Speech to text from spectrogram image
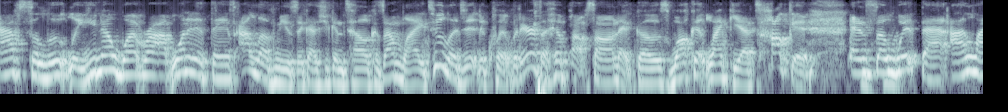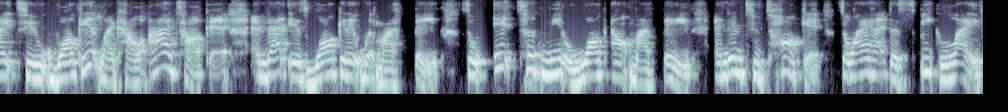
Absolutely. You know what, Rob? One of the things I love music, as you can tell, because I'm like too legit to quit. But there's a hip hop song that goes, Walk it like you talk it. And so, mm-hmm. with that, I like to walk it like how I talk it. And that is walking it with my faith. So, it took me to walk out my faith and then to talk it. So, I had to speak life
